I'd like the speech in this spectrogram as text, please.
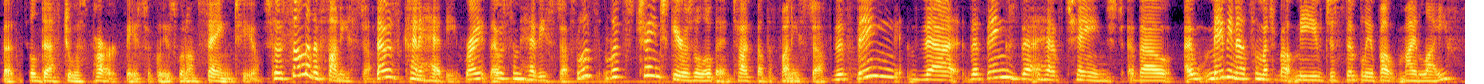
but till death do us part, basically, is what I'm saying to you. So some of the funny stuff that was kind of heavy, right? That was some heavy stuff. So let's let's change gears a little bit and talk about the funny stuff. The thing that the things that have changed about maybe not so much about me, just simply about my life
